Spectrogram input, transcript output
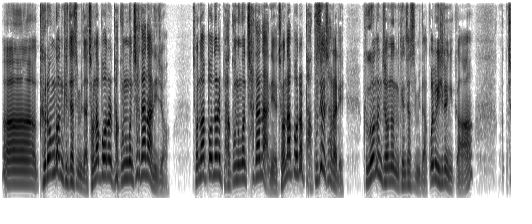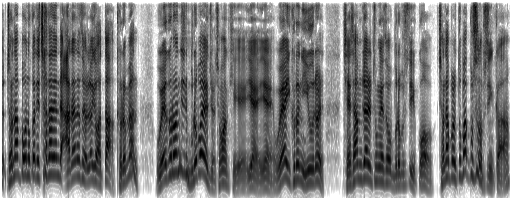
어, 그런 건 괜찮습니다. 전화번호를 바꾸는 건 차단 아니죠. 전화번호를 바꾸는 건 차단 아니에요. 전화번호를 바꾸세요, 차라리. 그거는 저는 괜찮습니다. 꼴보기 싫으니까. 저- 전화번호까지 차단했는데 안 안에서 연락이 왔다. 그러면 왜 그런지 물어봐야죠. 정확히. 예, 예. 왜 그런 이유를 제3자를 통해서 물어볼 수도 있고 전화번호 또 바꿀 수는 없으니까.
